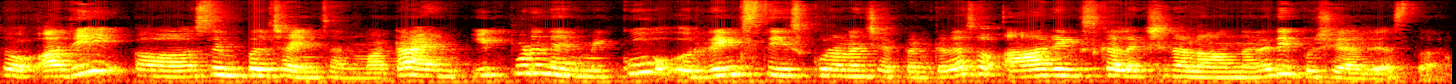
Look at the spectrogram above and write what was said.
సో అది సింపుల్ చైన్స్ అనమాట అండ్ ఇప్పుడు నేను మీకు రింగ్స్ తీసుకున్నానని చెప్పాను కదా. సో ఆ రింగ్స్ కలెక్షన్ ఎలా ఉందనేది ఇప్పుడు షేర్ చేస్తాను.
